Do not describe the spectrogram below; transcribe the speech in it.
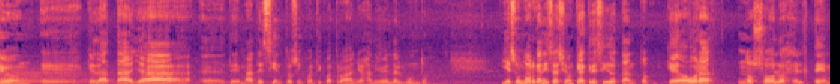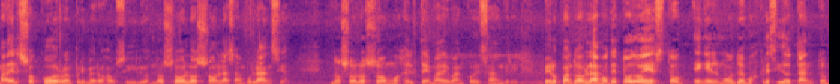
Eh, que data ya eh, de más de 154 años a nivel del mundo y es una organización que ha crecido tanto que ahora no solo es el tema del socorro en primeros auxilios, no solo son las ambulancias, no solo somos el tema de banco de sangre, pero cuando hablamos de todo esto, en el mundo hemos crecido tanto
